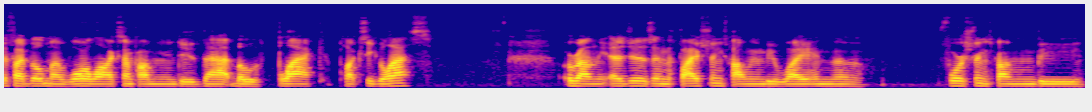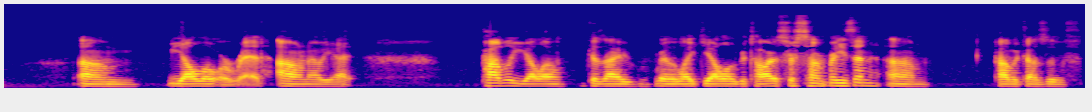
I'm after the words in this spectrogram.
if I build my Warlocks, I'm probably going to do that, but with black plexiglass around the edges, and the five strings probably going to be white, and the four strings probably going to be um, yellow or red. I don't know yet. Probably yellow because I really like yellow guitars for some reason. Um, probably because of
